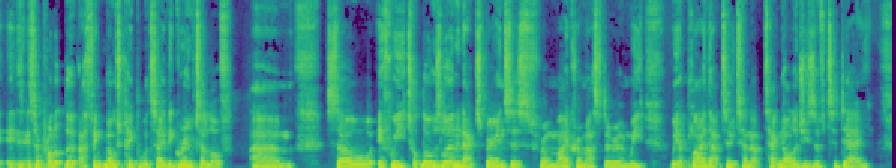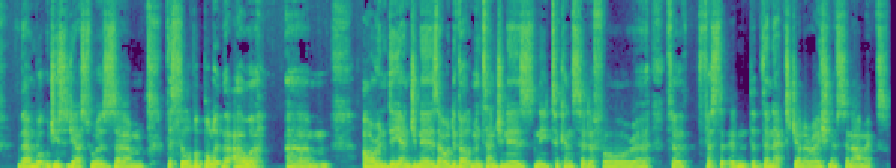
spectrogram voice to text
it's a product that I think most people would say they grew to love Um, so if we took those learning experiences from MicroMaster and we we applied that to te- technologies of today, then what would you suggest was um, the silver bullet that our um, R and D engineers, our development engineers, need to consider for uh, for for the next generation of Sinamics?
